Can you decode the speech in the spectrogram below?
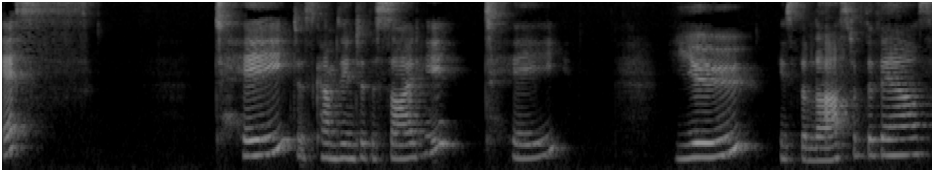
S. T just comes into the side here. T. U is the last of the vowels.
